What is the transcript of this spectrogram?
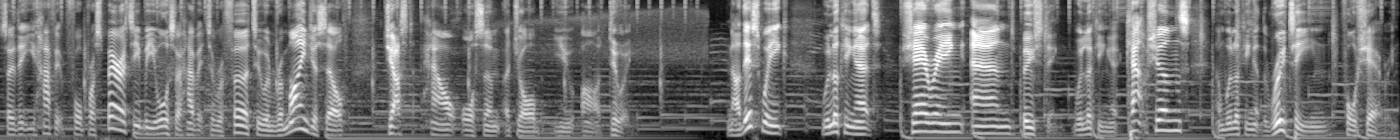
so that you have it for prosperity, but you also have it to refer to and remind yourself just how awesome a job you are doing. Now, this week, we're looking at sharing and boosting. We're looking at captions and we're looking at the routine for sharing.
